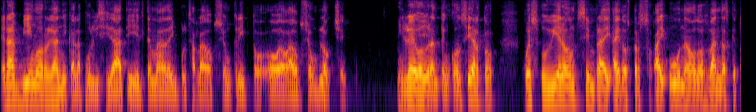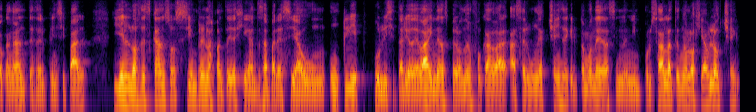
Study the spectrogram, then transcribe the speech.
era bien orgánica la publicidad y el tema de impulsar la adopción cripto o adopción blockchain. Y luego, durante el concierto, pues hubieron, siempre hay, hay dos hay una o dos bandas que tocan antes del principal, y en los descansos, siempre en las pantallas gigantes aparecía un, clip publicitario de Binance, pero no enfocaba a hacer un exchange de criptomonedas, sino en impulsar la tecnología blockchain.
